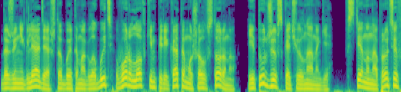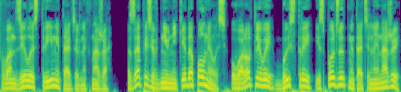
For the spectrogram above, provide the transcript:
Даже не глядя, что бы это могло быть, вор ловким перекатом ушел в сторону и тут же вскочил на ноги. В стену напротив вонзилось три метательных ножа. Запись в дневнике дополнилась. Уворотливый, быстрый, использует метательные ножи.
